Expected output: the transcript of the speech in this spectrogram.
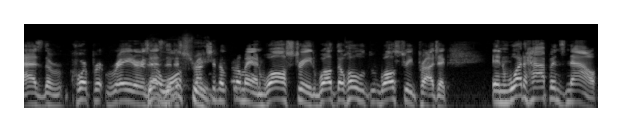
as the corporate raiders, yeah, as the Wall destruction Street. of little man, Wall Street, well, the whole Wall Street project. And what happens now?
